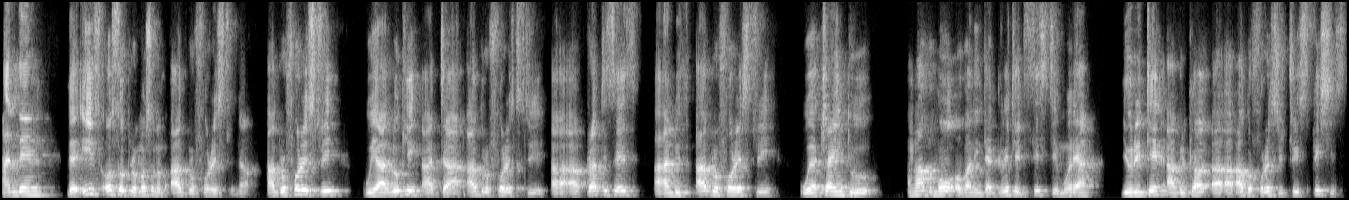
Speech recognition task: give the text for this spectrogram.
And then there is also promotion of agroforestry. Now, agroforestry, we are looking at uh, agroforestry uh, uh, practices, and with agroforestry, we're trying to have more of an integrated system where you retain uh, uh, agroforestry tree species.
